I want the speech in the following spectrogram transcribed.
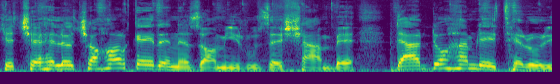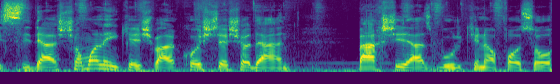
که 44 غیر نظامی روز شنبه در دو حمله تروریستی در شمال این کشور کشته شدند. بخشی از بورکینافاسو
